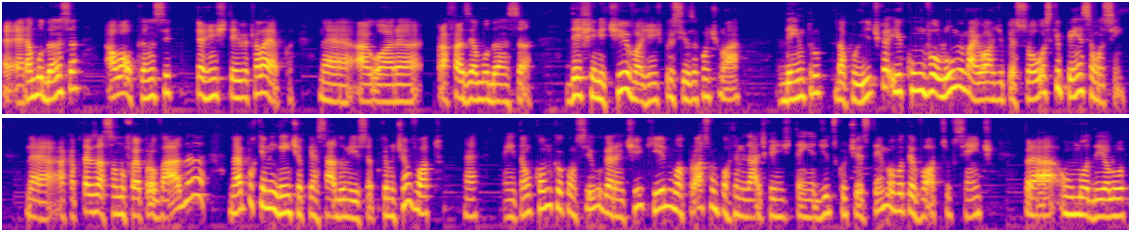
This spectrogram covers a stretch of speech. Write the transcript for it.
É, era mudança ao alcance que a gente teve naquela época. Né? Agora, para fazer a mudança definitiva, a gente precisa continuar dentro da política e com um volume maior de pessoas que pensam assim. Né? A capitalização não foi aprovada, não é porque ninguém tinha pensado nisso, é porque não tinha voto. Né? Então, como que eu consigo garantir que numa próxima oportunidade que a gente tenha de discutir esse tema, eu vou ter voto suficiente para um modelo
